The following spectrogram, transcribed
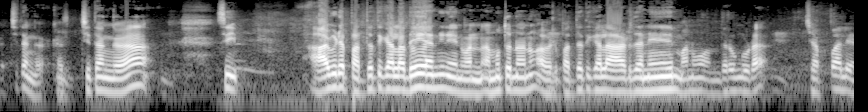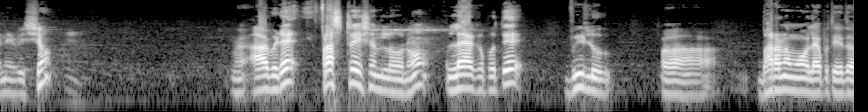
ఖచ్చితంగా ఖచ్చితంగా. సి ఆవిడ పద్ధతి గలదే అని నేను నమ్ముతున్నాను. ఆవిడ పద్ధతి గల ఆడదనే మనం అందరం కూడా చెప్పాలి అనే విషయం. ఆవిడ ఫ్రస్ట్రేషన్లోనూ లేకపోతే వీళ్ళు భరణమో లేకపోతే ఏదో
